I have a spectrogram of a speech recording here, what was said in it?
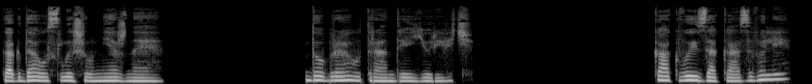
когда услышал нежное Доброе утро, Андрей Юрьевич. Как вы заказывали,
